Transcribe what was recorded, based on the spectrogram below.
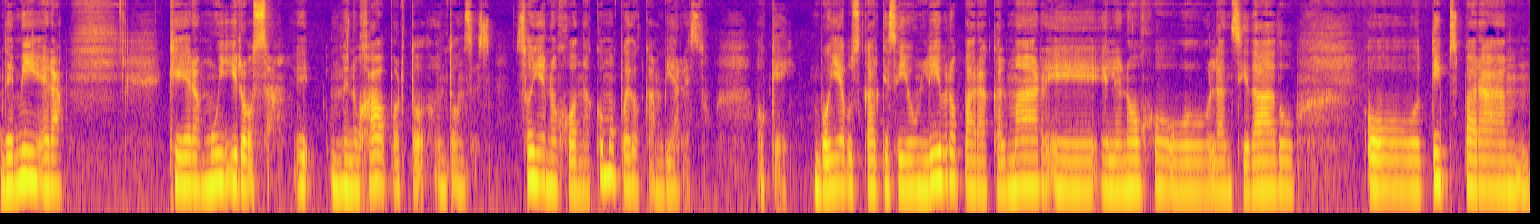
de mí era que era muy irosa, eh, me enojaba por todo. Entonces, soy enojona, ¿cómo puedo cambiar eso? Ok, voy a buscar, qué sé yo, un libro para calmar eh, el enojo o la ansiedad o, tips para um,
